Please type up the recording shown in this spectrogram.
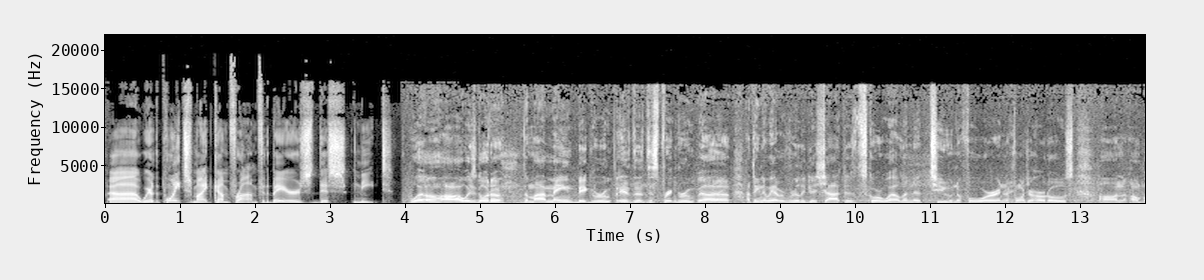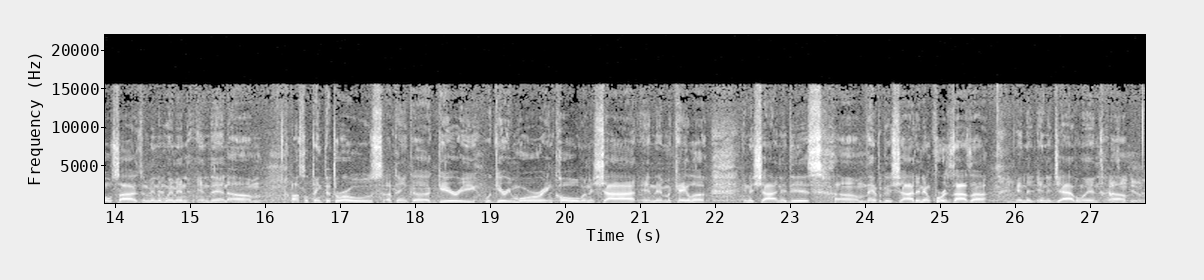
uh, where the points might come from for the Bears this meet. Well, I always go to, to my main big group, is the, the sprint group. Uh, I think that we have a really good shot to score well in the two and the four and the 400 hurdles on, on both sides, the men and women. And then um, also think the throws, I think uh, Gary, with Gary Moore and Cole in the shot, and then Michaela in the shot and the disc, um, they have a good shot. And then, of course, Zaza in the, in the javelin. How's he Um, doing?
